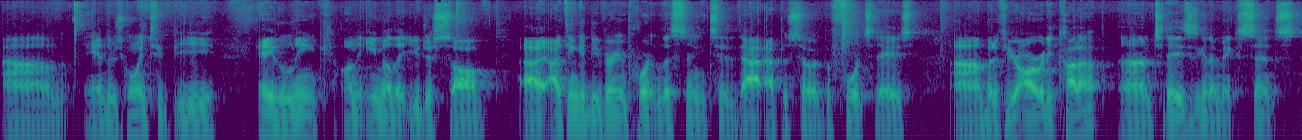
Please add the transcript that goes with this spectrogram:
um, and there's going to be a link on the email that you just saw. Uh, I think it'd be very important listening to that episode before today's. Um, but if you're already caught up, um, today's is going to make sense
